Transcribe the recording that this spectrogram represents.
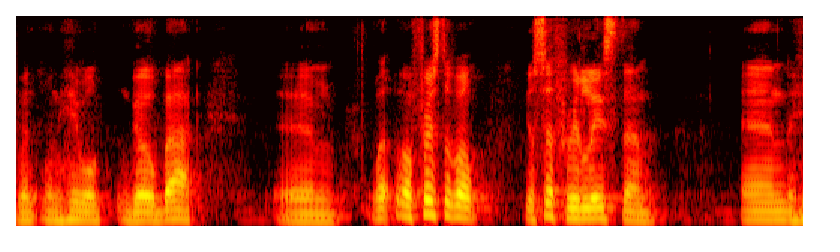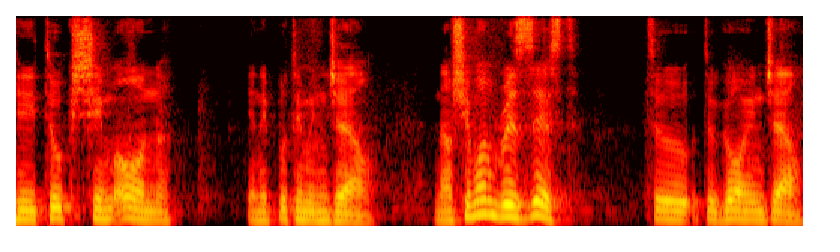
when, when he will go back. Um, well, well, first of all, Yosef released them and he took Shimon and he put him in jail. Now Shimon resist to, to go in jail.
